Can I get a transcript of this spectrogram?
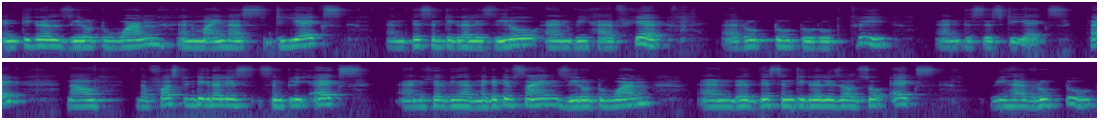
integral 0 to 1 and minus dx and this integral is 0 and we have here uh, root 2 to root 3 and this is dx right? Now the first integral is simply x and here we have negative sign 0 to 1 and uh, this integral is also x. We have root 2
